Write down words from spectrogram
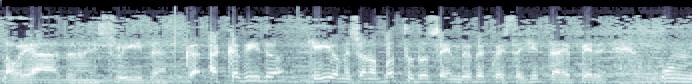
laureata, istruita, vita, ha capito che io mi sono battuto sempre per questa città e per un,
